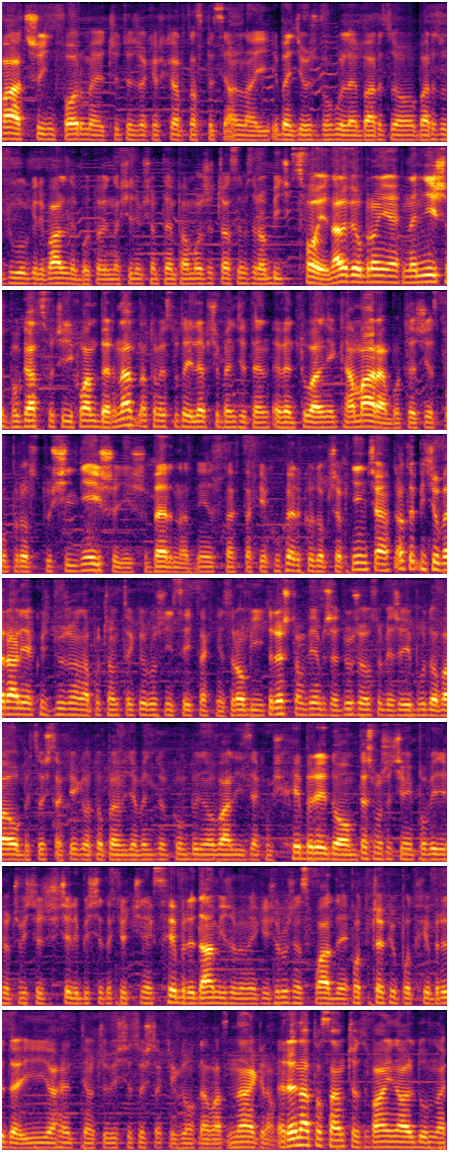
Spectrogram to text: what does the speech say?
2-3 informy, czy też jakaś karta specjalna i, i będzie już w ogóle bardzo, bardzo długo grywalny, bo to jednak 70 tempa może czasem zrobić swoje. Na lewej obronie Najmniejsze bogactwo, czyli Juan Bernat, natomiast tutaj lepszy będzie ten ewentualnie Kamara, bo też jest po prostu silniejszy niż Bernat, nie jest tak takie chucherko do przepnięcia. No te pięć overali jakoś dużo na początek różnicy i tak nie zrobi. Zresztą wiem, że dużo osób, jeżeli budowałoby coś takiego, to pewnie będą kombinowali z jakąś hybrydą. Też możecie mi powiedzieć oczywiście, że chcielibyście taki odcinek z hybrydami, żebym jakieś różne składy podczepił pod hybrydę i ja chętnie oczywiście coś takiego dla Was nagram. Renato Sanchez, Wijnaldum na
